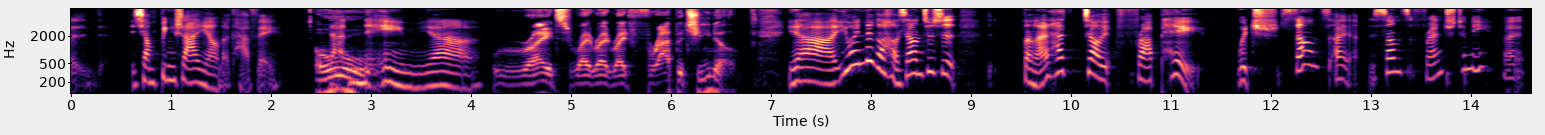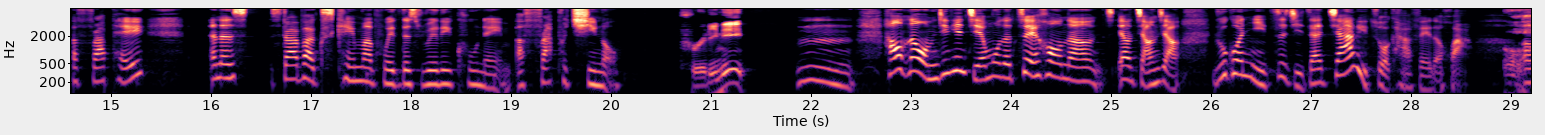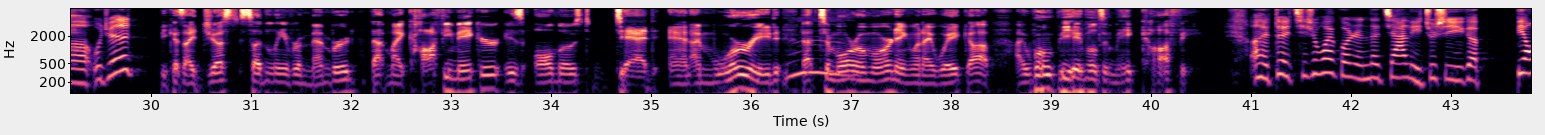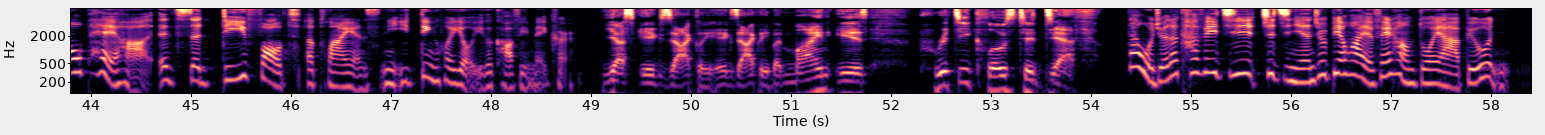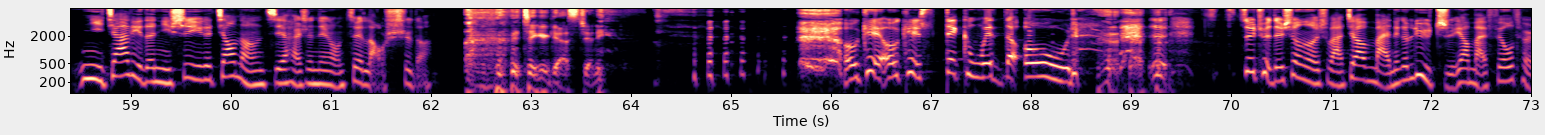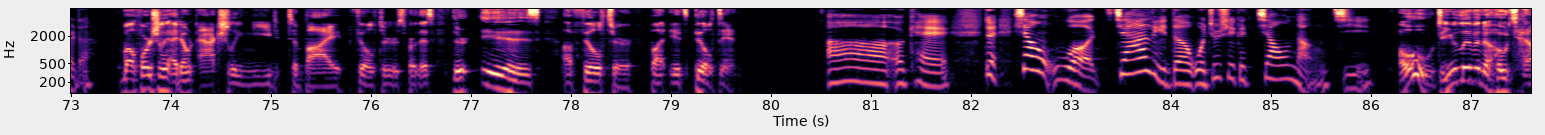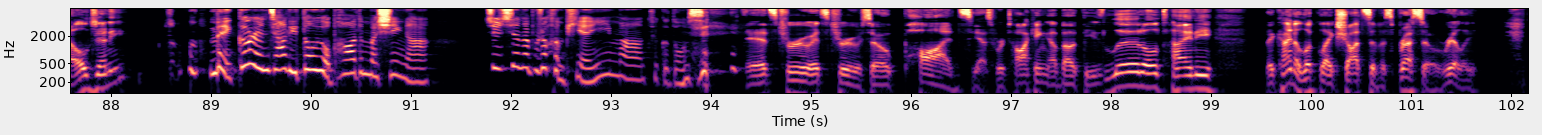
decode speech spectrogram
像冰沙一样的咖啡。That Oh, name, yeah, right, right, right, right. Frappuccino. yeah，因为那个好像就是本来它叫 frappe, which sounds I sounds French to me, right? A frappe, and then S- Starbucks came up with this really cool name, a frappuccino. Pretty neat. 好，那我们今天节目的最后呢，要讲讲，如果你自己在家里做咖啡的话，呃，我觉得 Because I just suddenly remembered that my coffee maker is almost dead. And I'm worried that tomorrow morning when I wake up, I won't be able to make coffee. 哎，对，其实外国人的家里就是一个标配哈，it's a default appliance，你一定会有一个 coffee maker。 Yes, exactly, exactly. But mine is pretty close to death. 但我觉得咖啡机这几年就变化也非常多呀，比如 你家里的你是一个胶囊机，还是那种最老式的 Take a guess, Jenny. ？OK OK，stick、with the old 呃最 traditional 的是吧？就要买那个滤纸，要买 filter 的。 Well, fortunately, I don't actually need to buy filters for this. There is a filter, but it's built in. 啊、o k 对，像我家里的，我就是一个胶囊机， Oh, do you live in a hotel, Jenny? 每个人家里都有 pod machine 啊，就现在不是很便宜吗？这个东西。 It's true, it's true. So, pods. Yes, we're talking about these little tiny, they kind of look like shots of espresso, really.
